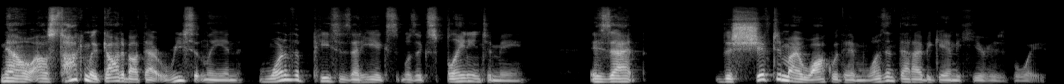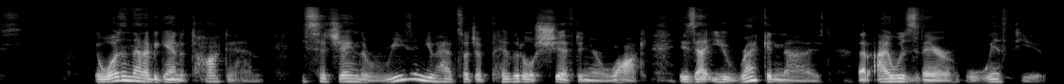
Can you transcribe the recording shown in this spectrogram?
now, I was talking with God about that recently, and one of the pieces that he ex- was explaining to me is that the shift in my walk with him wasn't that I began to hear his voice. It wasn't that I began to talk to him. He said, Shane, the reason you had such a pivotal shift in your walk is that you recognized that I was there with you.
